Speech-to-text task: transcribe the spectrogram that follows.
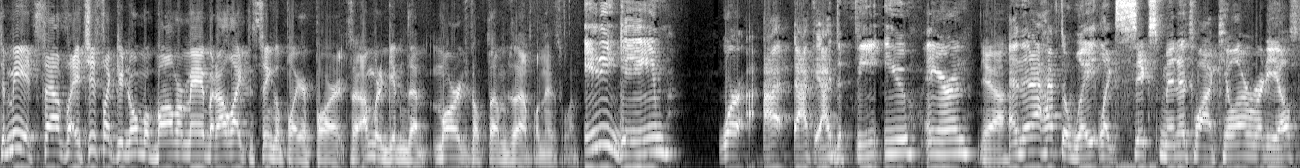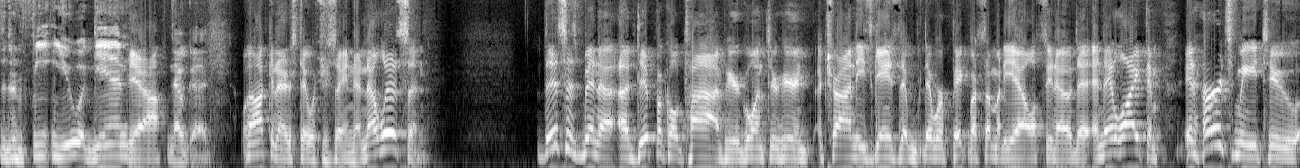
To me, it sounds like it's just like your normal Bomberman, but I like the single player part. So I'm going to give them the marginal thumbs up on this one. Any game where I, I, I defeat you, Aaron, Yeah. and then I have to wait like six minutes while I kill everybody else to defeat you again, Yeah. no good. Well, I can understand what you're saying now. Now, listen. This has been a, a difficult time here going through here and trying these games that, that were picked by somebody else, you know, that, and they liked them. It hurts me to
